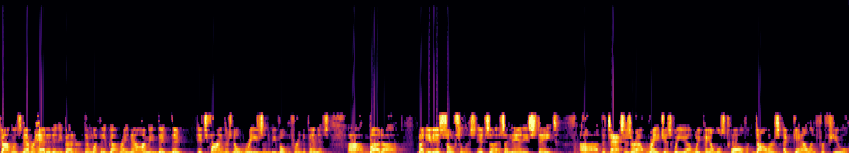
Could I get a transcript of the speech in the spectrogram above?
Scotland's never had it any better than what they've got right now. I mean they they it's fine. There's no reason to be voting for independence, uh, but uh, but it is socialist. It's a, it's a nanny state. Uh, the taxes are outrageous. We uh, we pay almost twelve dollars a gallon for fuel.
